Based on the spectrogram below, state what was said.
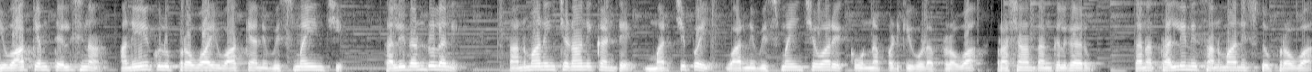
ఈ వాక్యం తెలిసిన అనేకులు ప్రవ్వా ఈ వాక్యాన్ని విస్మయించి తల్లిదండ్రులని సన్మానించడానికంటే మర్చిపోయి వారిని విస్మయించేవారు ఎక్కువ ఉన్నప్పటికీ కూడా ప్రవ్వా ప్రశాంత్ అంకుల్ గారు తన తల్లిని సన్మానిస్తూ ప్రవ్వ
